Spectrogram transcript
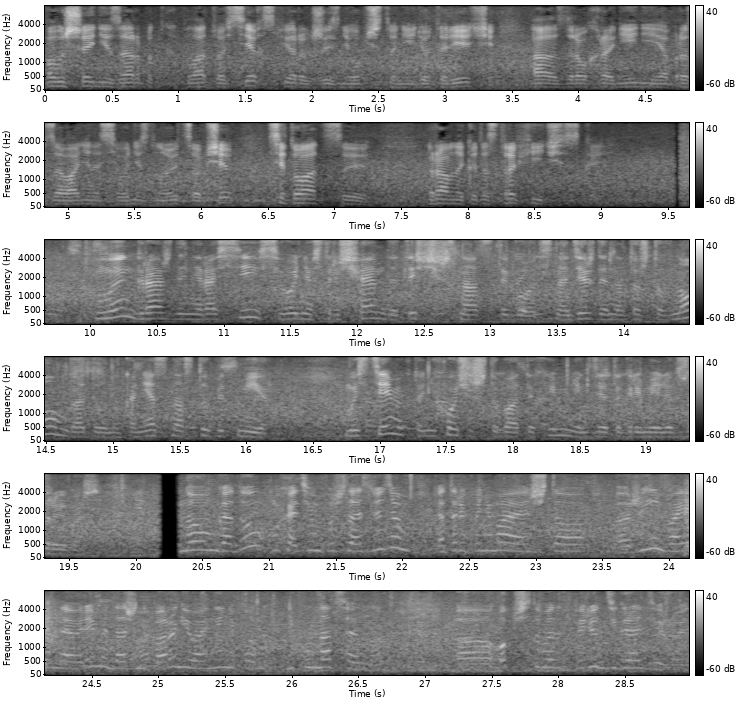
повышении заработных плат во всех сферах жизни общества не идет речи, а здравоохранение и образование на сегодня становятся вообще ситуацией равной катастрофической. Мы, граждане России, сегодня встречаем 2016 год с надеждой на то, что в новом году наконец наступит мир. Мы с теми, кто не хочет, чтобы от их имени где-то гремели взрывы. В новом году мы хотим пожелать людям, которые понимают, что жизнь в военное время даже на пороге войны неполноценна. Э, общество в этот период деградирует.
